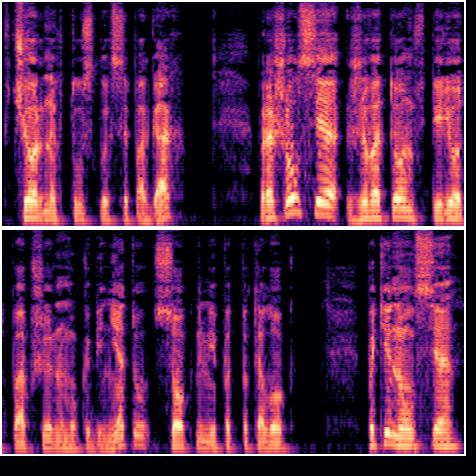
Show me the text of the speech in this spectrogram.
в черных тусклых сапогах, прошелся животом вперед по обширному кабинету с окнами под потолок, потянулся,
